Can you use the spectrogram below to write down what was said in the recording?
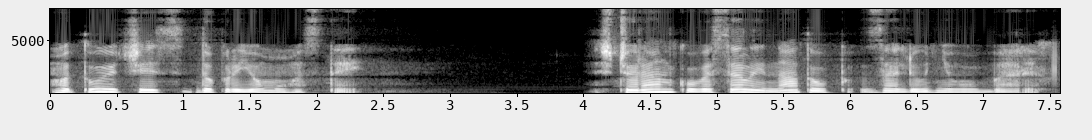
готуючись до прийому гостей. Щоранку веселий натовп залюднював берег.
